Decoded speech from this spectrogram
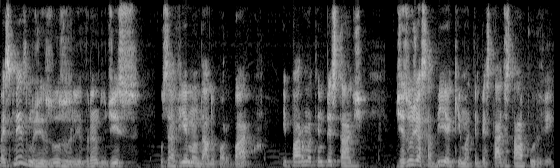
Mas mesmo Jesus os livrando disso, os havia mandado para o barco e para uma tempestade. Jesus já sabia que uma tempestade estava por vir,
